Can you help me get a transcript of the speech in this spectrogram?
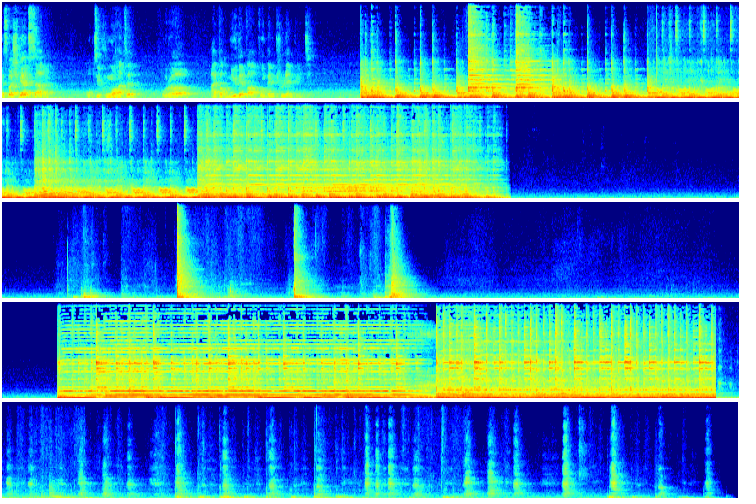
Es war schwer zu sagen, ob sie Hunger hatte oder einfach müde war von dem kühlen Wind.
